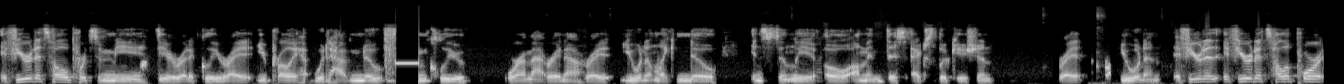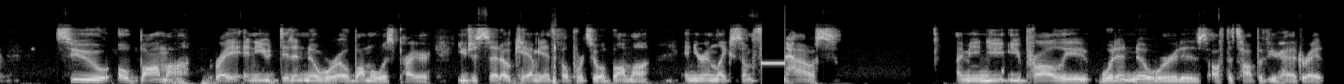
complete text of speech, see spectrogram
If you were to teleport to me, theoretically, right, you probably ha- would have no fing clue where I'm at right now, right? You wouldn't like know instantly. Oh, I'm in this X location, right? You wouldn't. If you were to if you were to teleport to Obama, right, and you didn't know where Obama was prior, you just said, okay, I'm going to teleport to Obama, and you're in like some house. I mean, you, you probably wouldn't know where it is off the top of your head, right?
